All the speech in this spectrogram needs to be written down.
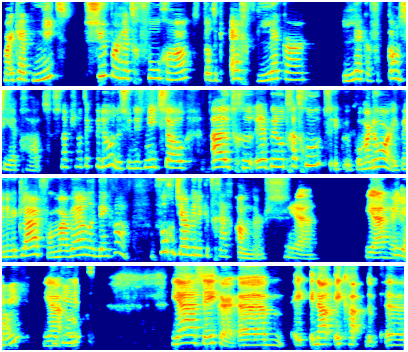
Maar ik heb niet super het gevoel gehad dat ik echt lekker, lekker vakantie heb gehad. Snap je wat ik bedoel? Dus, dus niet zo uitge... Ik bedoel, het gaat goed. Ik ik kom maar door. Ik ben er weer klaar voor. Maar wel dat ik denk, ah, volgend jaar wil ik het graag anders. Ja. Ja, En jij? ja, je dit? ja zeker. Ehm, ik, nou, ik ga eh,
